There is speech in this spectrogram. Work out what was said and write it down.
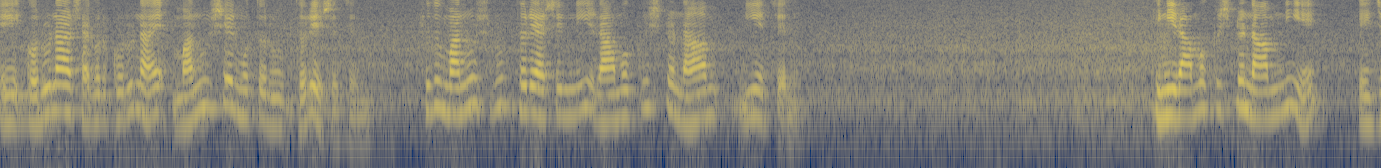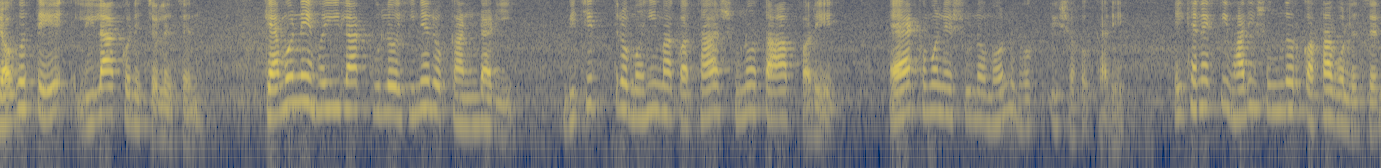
এই করুণা সাগর করুণায় মানুষের মতো রূপ ধরে এসেছেন। শুধু মানুষ রূপ ধরে আসেননি, রামকৃষ্ণ নাম নিয়েছেন। তিনি রামকৃষ্ণ নাম নিয়ে এই জগতে লীলা করে চলেছেন। কেমনে হইলা কুলহীনেরও কাণ্ডারি? বিচিত্র মহিমা কথা শুনো তা ফরে এক মনে শুনো মন ভক্তি সহকারে। এইখানে একটি ভারী সুন্দর কথা বলেছেন।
